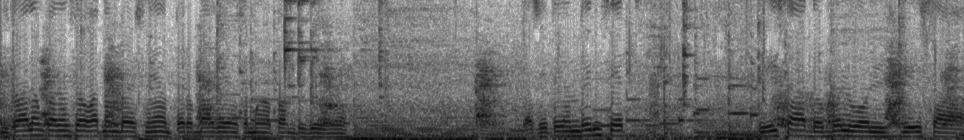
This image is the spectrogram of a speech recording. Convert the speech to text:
Hindi ko alam kung anong sukat ng bars na yan pero bagay yan sa mga pambigay niya. Tapos ito yung rim set. Yung isa double wall. Yung isa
